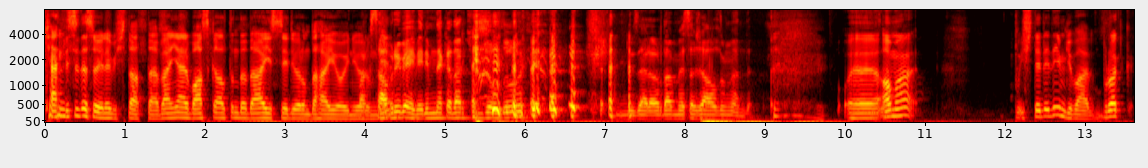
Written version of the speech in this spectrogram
Kendisi de söylemişti hatta. Ben yani baskı altında daha iyi hissediyorum, daha iyi oynuyorum Bak, diye. Sabri Bey benim ne kadar kinci olduğumu güzel oradan mesajı aldım ben de. Ee, ama işte dediğim gibi abi Burak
